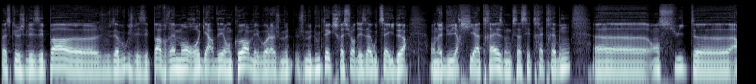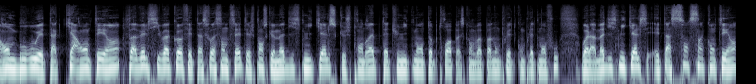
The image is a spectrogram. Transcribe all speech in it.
parce que je les ai pas, euh, je vous avoue que je les ai pas vraiment regardés encore, mais voilà, je me, je me doutais que je serais sur des outsiders. On a du Hirschi à 13, donc ça c'est très très bon. Euh, ensuite, euh, Aramburu est à 41, Pavel Sivakov est à 67, et je pense que Madis Mikkels, que je prendrais peut-être uniquement en top 3 parce qu'on va pas non plus être complètement fou. Voilà, Madis Mikkels est à 151.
